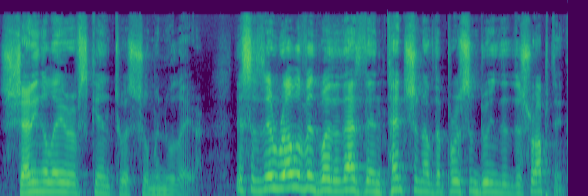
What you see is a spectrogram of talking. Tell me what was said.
shedding a layer of skin to assume a new layer. This is irrelevant whether that's the intention of the person doing the disrupting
